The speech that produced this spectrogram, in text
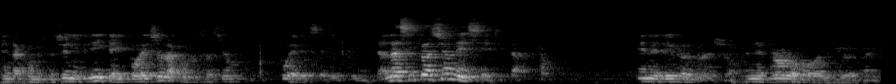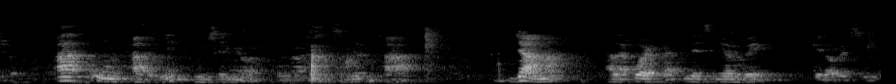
en la conversación infinita y por eso la conversación puede ser infinita. La situación es esta, en el libro de Blanchot, en el prólogo del libro de Blanchot. A un alguien, un señor, el señor A, llama a la puerta del señor B que lo recibe.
